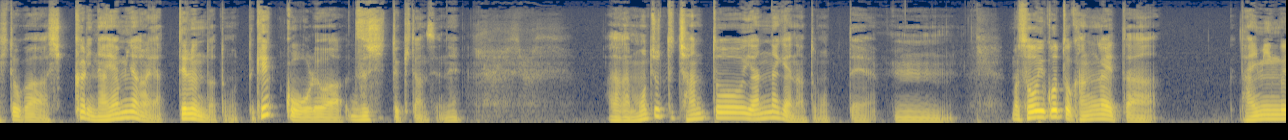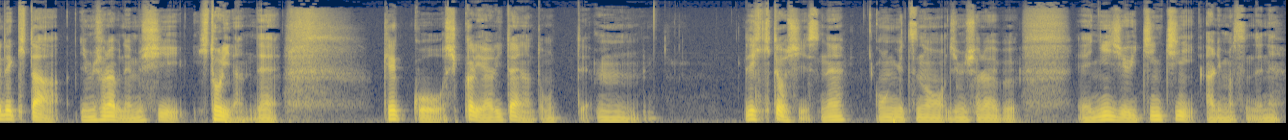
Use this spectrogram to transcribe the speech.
人がしっかり悩みながらやってるんだと思って、結構俺はずしっときたんですよね。だからもうちょっとちゃんとやんなきゃなと思って、うん。まあそういうことを考えたタイミングで来た事務所ライブの MC 一人なんで、結構しっかりやりたいなと思って、うん。ぜひ来てほしいですね。今月の事務所ライブ、えー、21日にありますんでね。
